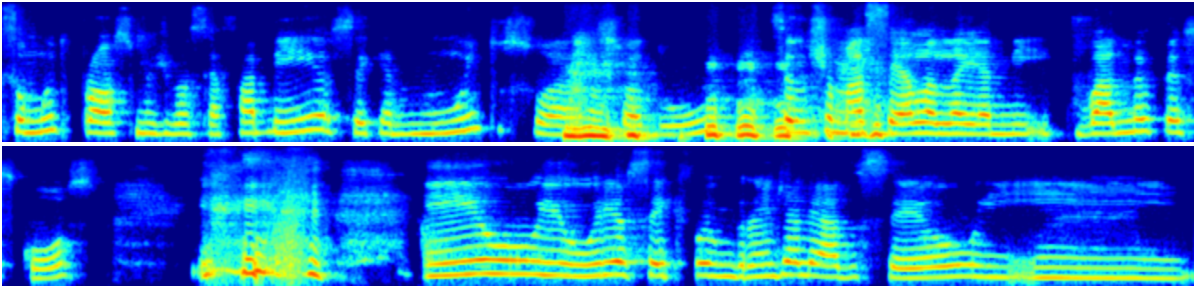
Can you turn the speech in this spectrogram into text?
são muito próximos de você. A Fabi, eu sei que é muito sua, sua Du. Se eu não chamasse ela, ela ia me voar no meu pescoço. E, e o Yuri, eu sei que foi um grande aliado seu e,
